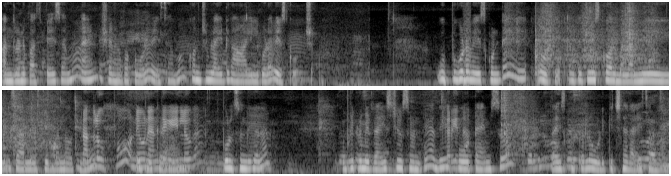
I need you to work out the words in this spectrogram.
అందులోనే పసుపు వేసాము అండ్ శనగపప్పు కూడా వేసాము. కొంచెం లైట్గా ఆయిల్ కూడా వేసుకోవచ్చు. ఉప్పు కూడా వేసుకుంటే ఓకే. అంటే చూసుకోవాలి మళ్ళీ అన్ని సార్లు వేస్తే ఇబ్బంది అవుతుంది. పులుసు ఉంది కదా? ఇప్పుడు ఇక్కడ మీరు రైస్ చూస్తుంటే అది ఫోర్ టైమ్స్ రైస్ కుక్కర్లో ఉడికించిన రైస్ అనమాట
